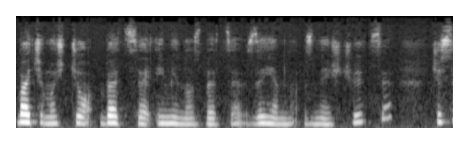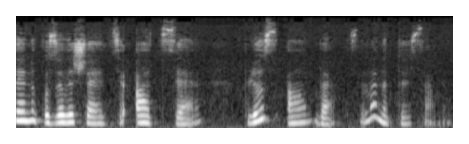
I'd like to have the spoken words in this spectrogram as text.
Бачимо, що BC і мінус BC взаємно знищуються. Чисельнику залишається AC плюс AB. Знаменник той самий.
